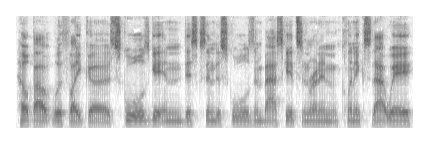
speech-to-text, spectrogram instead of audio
help out with like uh, schools getting discs into schools and baskets and running clinics that way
